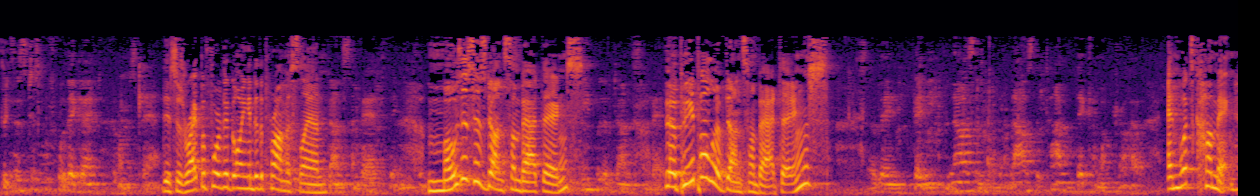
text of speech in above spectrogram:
This is just before they go into the promised land. This is right before they're going into the promised land. Done some bad things. Moses has done some bad things. People have done some bad. The people have done some bad things. So they, they need, now's the, now's the time they come on trial. And what's coming?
